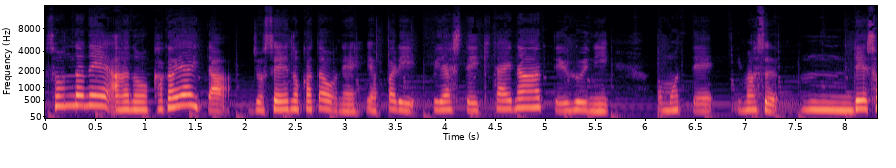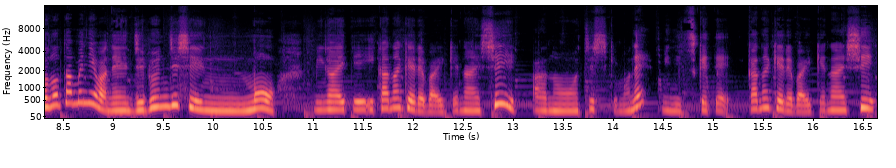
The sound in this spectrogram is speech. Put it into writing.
そんなねあの輝いた女性の方をねやっぱり増やしていきたいなっていう風に思います思っています。うんでそのためにはね自分自身も磨いていかなければいけないしあの知識もね身につけていかなければいけないし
